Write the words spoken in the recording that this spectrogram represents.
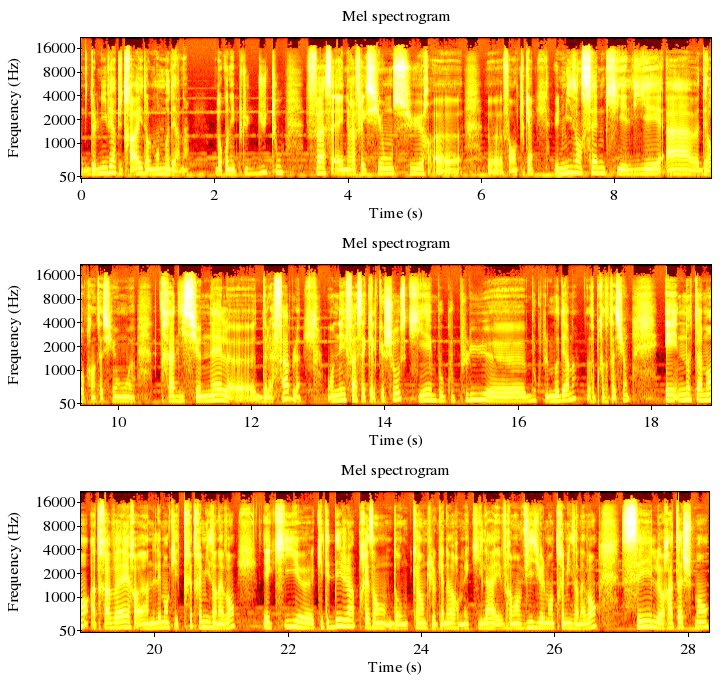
de l'univers du travail dans le monde moderne. Donc on n'est plus du tout face à une réflexion sur, euh, enfin en tout cas, une mise en scène qui est liée à des représentations traditionnelles de la fable. On est face à quelque chose qui est beaucoup plus, beaucoup plus moderne dans sa présentation, et notamment à travers un élément qui est très très mis en avant et qui, qui était déjà présent dans Count le Canor, mais qui là est vraiment visuellement très mis en avant, c'est le rattachement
